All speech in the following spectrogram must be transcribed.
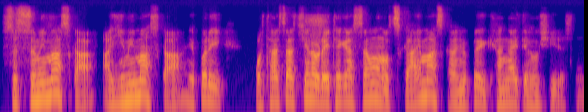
進みますか？歩みますか？やっぱり私たちの霊的なものを使いますか？やっぱり考えてほしいですね。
